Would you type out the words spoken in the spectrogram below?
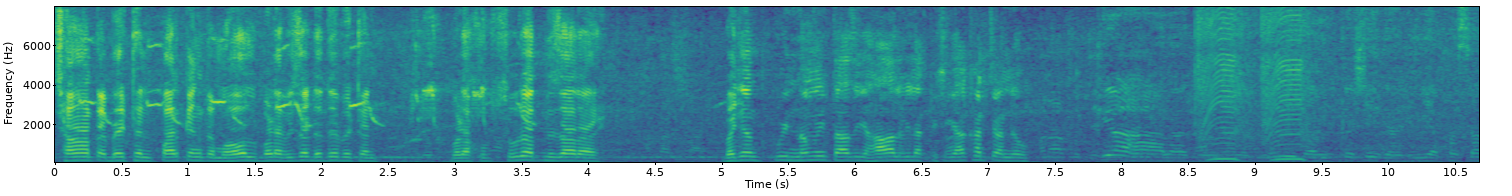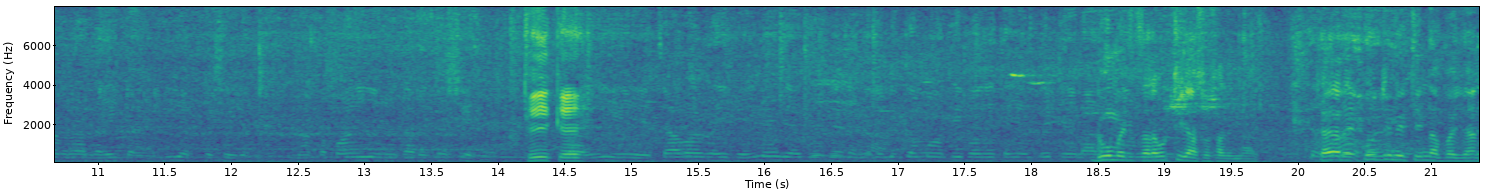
छां ते बैठन पार्किंग ते माहौल बड़ा विजट दे बैठन बड़ा खूबसूरत नज़ारा है। भजन कोई नवी ताज़ी हाल विला किसी आखर चाहते हो। क्या हाल है? कभी कशे या फ़सल रही या कशे ना कपाई है ना कशे ठीक है। ये चावल रही गई नो या जो के निकम्मा थी तो बैठे ला दो मिनट जरा उठी आसो साढ़े नाल खैर कुछ नहीं थी ना भजन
